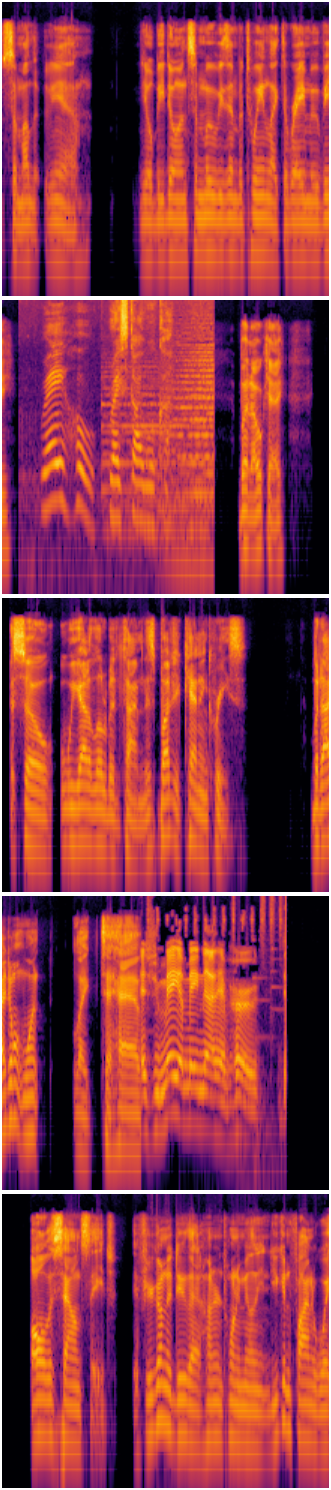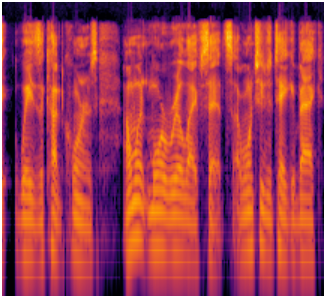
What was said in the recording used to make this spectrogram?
some other, yeah, you'll be doing some movies in between, like the Rey movie. Rey who? Rey Skywalker. But okay. So we got a little bit of time. This budget can increase. But I don't want like to have As you may or may not have heard, all the soundstage. If you're going to do that 120 million, you can find a way, ways to cut corners. I want more real life sets. I want you to take it back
